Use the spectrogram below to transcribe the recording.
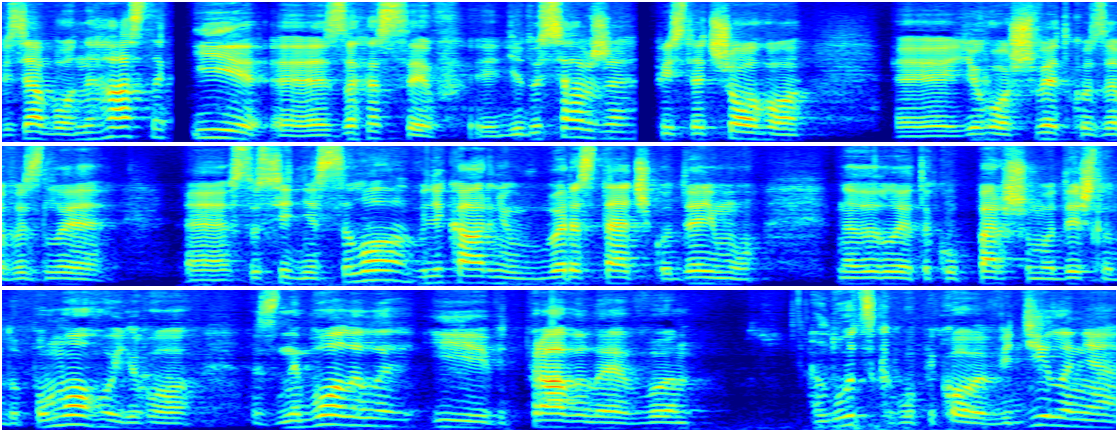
взяв вогнегасник і е, загасив дідуся вже. Після чого е, його швидко завезли е, в сусіднє село в лікарню в Берестечко, де йому надали таку першу медичну допомогу, його знеболили і відправили в Луцьк в опікове відділення.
